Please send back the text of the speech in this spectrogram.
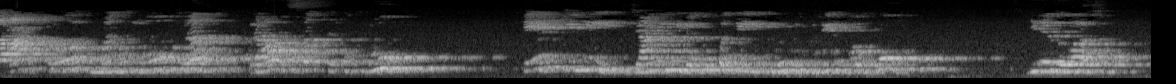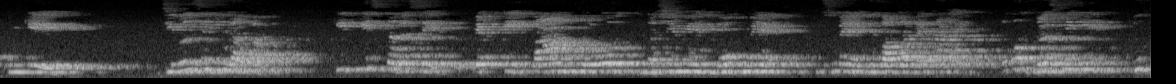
काम क्रोध मन रस राव सत्य के किन्हीं जाननी रघुपति यह दुआ उनके जीवन से जुड़ा था। कि किस तरह से व्यक्ति काम, क्रोध, नशे में, लोभ में, उसमें डुबावा रहता है तो वो दृष्टि के दुख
